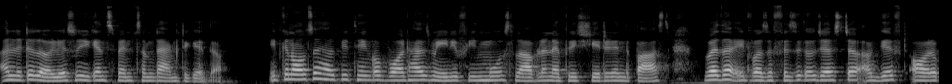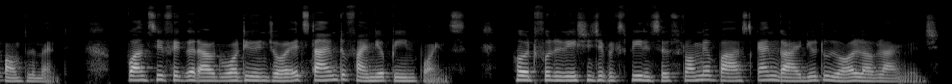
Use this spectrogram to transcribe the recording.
a little earlier so you can spend some time together. It can also help you think of what has made you feel most loved and appreciated in the past, whether it was a physical gesture, a gift, or a compliment. Once you figure out what you enjoy, it's time to find your pain points. Hurtful relationship experiences from your past can guide you to your love language.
